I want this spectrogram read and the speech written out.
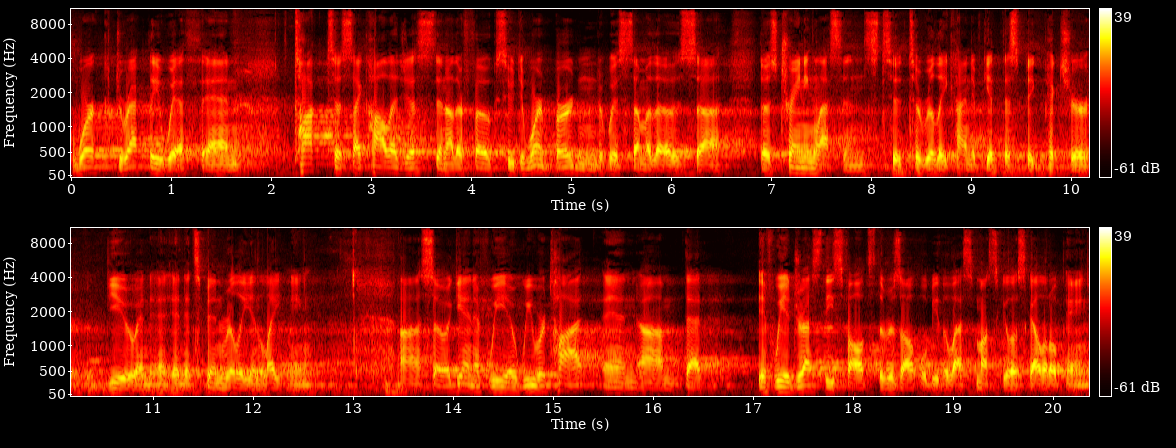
work directly with and talk to psychologists and other folks who weren't burdened with some of those uh, those training lessons to, to really kind of get this big picture view, and, and it's been really enlightening. Uh, so again, if we, we were taught and um, that if we address these faults, the result will be the less musculoskeletal pain.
